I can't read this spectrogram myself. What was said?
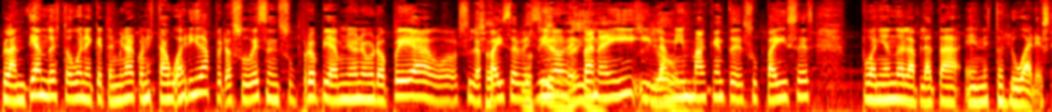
planteando esto, bueno, hay que terminar con estas guaridas, pero a su vez en su propia Unión Europea o los Ya países vecinos ahí. están ahí Sí, y la misma gente de sus países poniendo la plata en estos lugares.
